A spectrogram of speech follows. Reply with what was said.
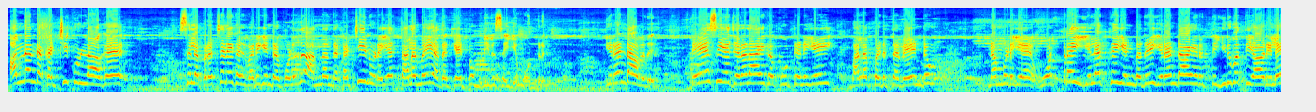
அந்தந்த கட்சிக்குள்ளாக சில பிரச்சனைகள் வருகின்ற பொழுது அந்தந்த கட்சியினுடைய தலைமை அதற்கேற்ப முடிவு செய்யும் ஒன்று. இரண்டாவது தேசிய ஜனநாயக கூட்டணியை பலப்படுத்த வேண்டும். நம்முடைய ஒற்றை இலக்கு என்பது இரண்டாயிரத்தி இருபத்தி ஆறிலே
